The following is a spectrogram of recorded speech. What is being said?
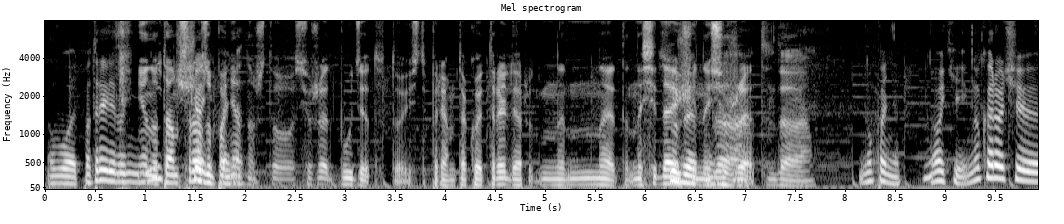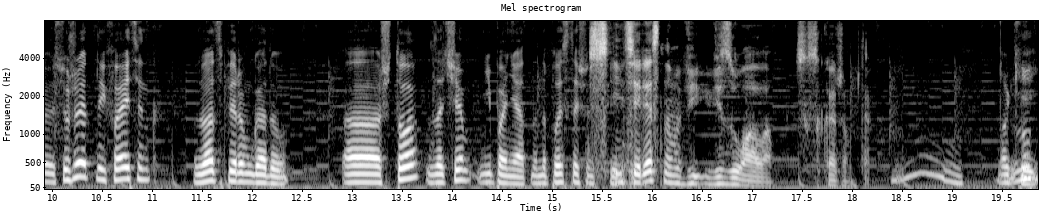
Вот, по трейлеру Не, ну там сразу понятно, что сюжет будет. То есть прям такой трейлер на, на это, наседающий на Сюжетный. сюжет. Да. Ну, понятно. Окей. Ну, короче, сюжетный файтинг в 21 году. А, что? Зачем? Непонятно. На PlayStation С 4. интересным ви- визуалом, с- скажем так. М, Окей, Ну,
